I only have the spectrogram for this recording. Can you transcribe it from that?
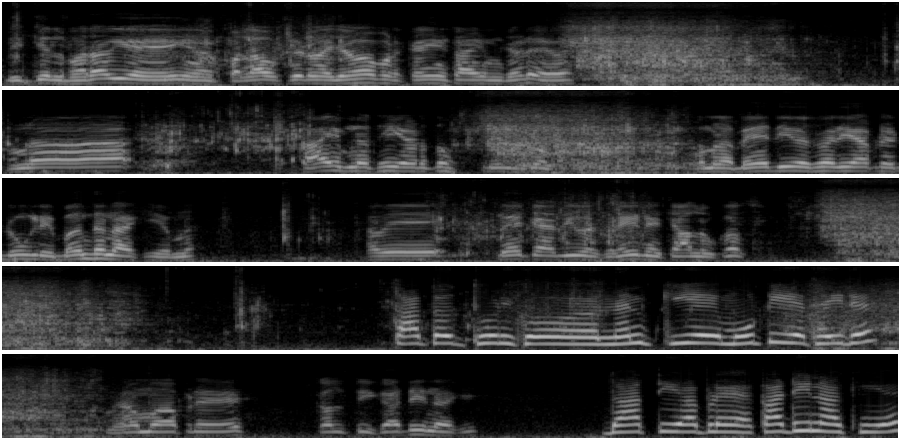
ડિટેલ ભરાવીએ અહીંયા પલાવ ખેડવા જવા પણ કઈ ટાઈમ જડે હવે. હમણાં ટાઈમ નથી અડતો બિલકુલ. હમણાં બે દિવસ વળી આપણે ડુંગળી બંધ નાખી હમણાં. હવે બે ચાર દિવસ રહીને ચાલુ કરશું. તા તો થોડીક નનકી મોટી એ થઈ જાય આમાં આપણે કલતી કાઢી નાખી. દાંતી આપણે કાઢી નાખીએ.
